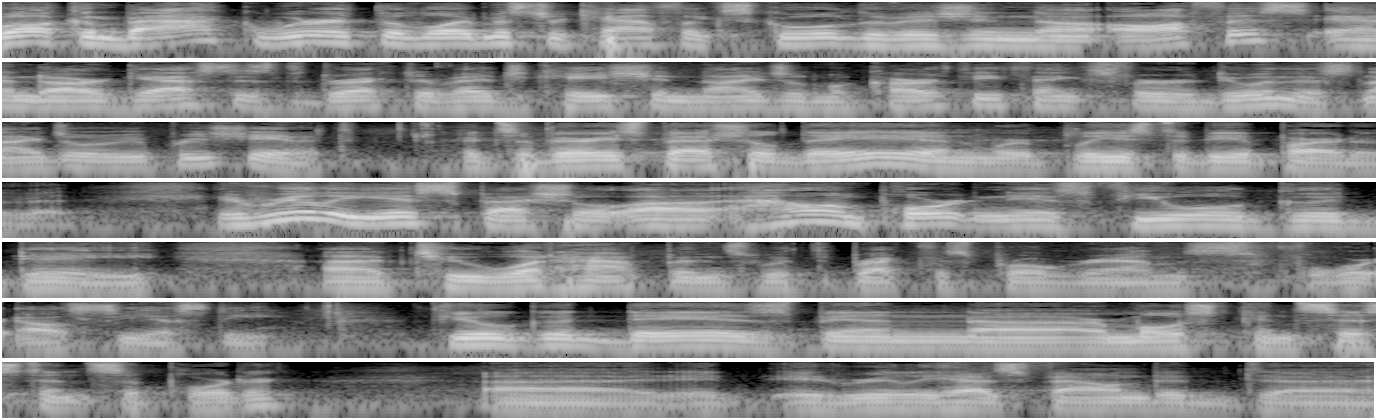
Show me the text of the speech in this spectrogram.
Welcome back. We're at the Lloydminster Catholic School Division uh, office, and our guest is the Director of Education, Nigel McCarthy. Thanks for doing this, Nigel. We appreciate it. It's a very special day, and we're pleased to be a part of it. It really is special. Uh, how important is Fuel Good Day uh, to what happens with the breakfast programs for LCSD? Fuel Good Day has been uh, our most consistent supporter. Uh, it, it, really has founded uh,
